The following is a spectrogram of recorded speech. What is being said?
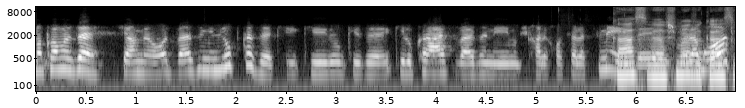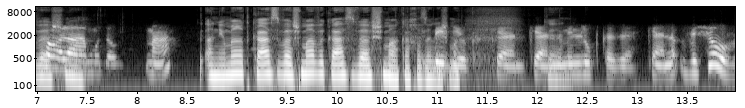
במקום הזה, שם מאוד, ואז זה מין לופ כזה, כי, כאילו, כי זה כאילו כעס, ואז אני ממשיכה לכעוס על עצמי. כעס ו- ואשמה ולמרות וכעס כל ואשמה. המודעות. מה? אני אומרת כעס ואשמה וכעס ואשמה, ככה זה נשמע. בדיוק, כן, כן, כן. זה מין לופ כזה. כן, ושוב,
